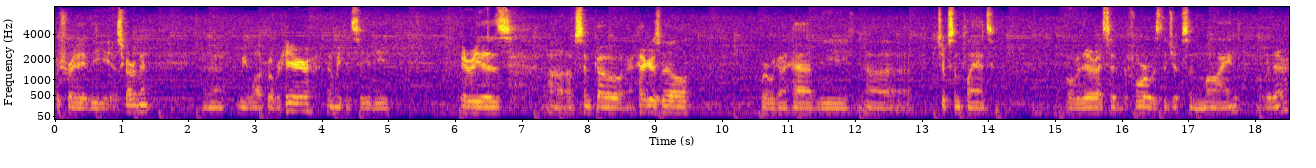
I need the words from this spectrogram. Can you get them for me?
portray the escarpment. And we walk over here, and we can see the areas uh, of Simcoe and Hagersville, where we're going to have the uh, gypsum plant over there. I said before it was the gypsum mine over there.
